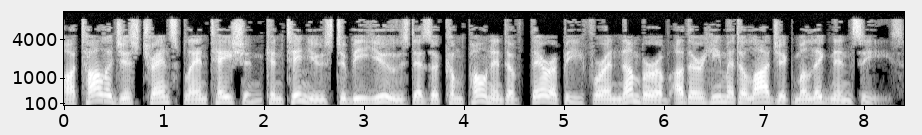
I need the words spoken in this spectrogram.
Autologous transplantation continues to be used as a component of therapy for a number of other hematologic malignancies.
